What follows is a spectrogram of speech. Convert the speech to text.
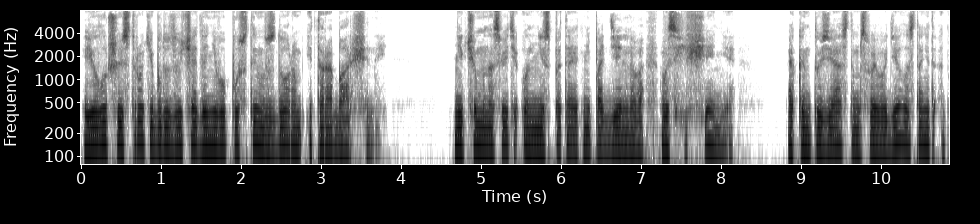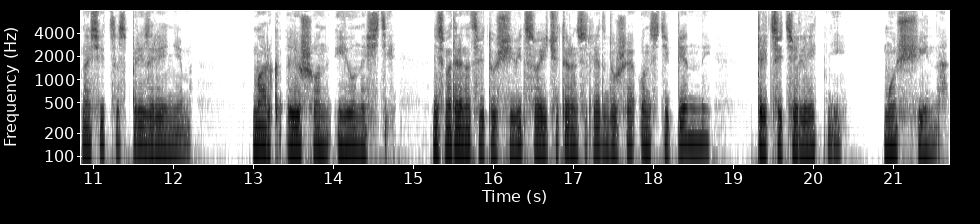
Ее лучшие строки будут звучать для него пустым вздором и тарабарщиной. Ни к чему на свете он не испытает неподдельного восхищения, а к энтузиастам своего дела станет относиться с презрением. Марк лишен юности, Несмотря на цветущий вид, свои четырнадцать лет в душе он степенный, тридцатилетний мужчина.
